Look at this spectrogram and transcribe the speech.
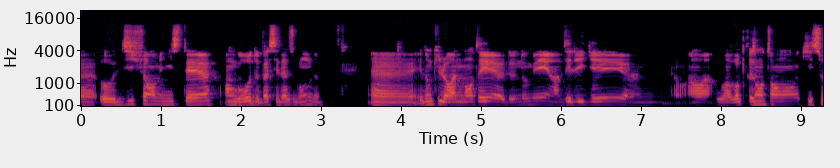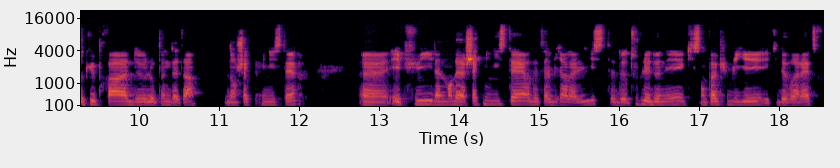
euh, aux différents ministères, en gros, de passer la seconde. et donc, il leur a demandé de nommer un délégué ou un représentant qui s'occupera de l'open data dans chaque ministère. et puis, il a demandé à chaque ministère d'établir la liste de toutes les données qui ne sont pas publiées et qui devraient l'être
